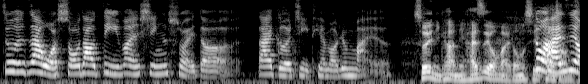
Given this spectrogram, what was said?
就是在我收到第一份薪水的大概隔几天吧，我就买了。所以你看，你还是有买东西。对，我还是有，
